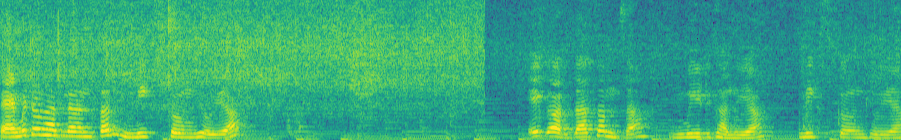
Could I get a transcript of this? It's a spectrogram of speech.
टॅमॅटो घातल्यानंतर मिक्स करून घेऊया. एक अर्धा चमचा मीठ घालूया मिक्स करून घेऊया.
